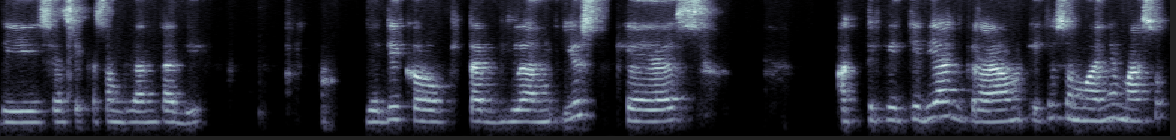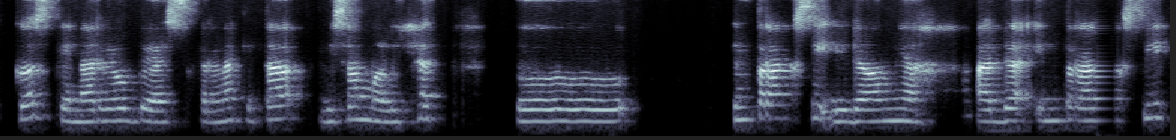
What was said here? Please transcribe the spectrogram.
di sesi ke-9 tadi. Jadi kalau kita bilang use case, activity diagram itu semuanya masuk ke skenario base karena kita bisa melihat uh, interaksi di dalamnya. Ada interaksi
